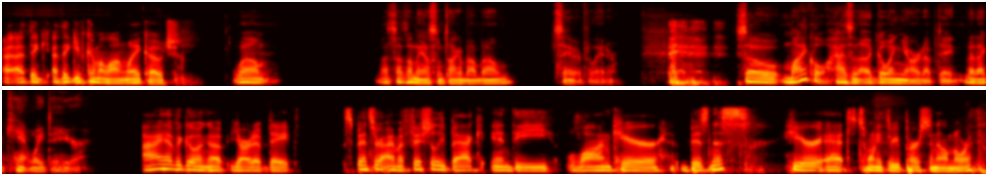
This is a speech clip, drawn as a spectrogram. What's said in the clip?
I, I think I think you've come a long way, Coach. Well, that's not something else I'm talking about, but I'll save it for later. so Michael has a going yard update that I can't wait to hear. I have a going up yard update. Spencer, I'm officially back in the lawn care business here at 23 Personnel North.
